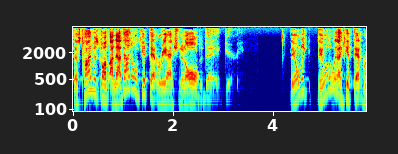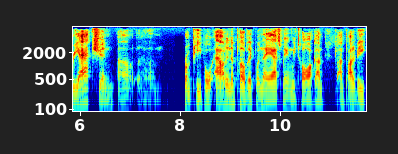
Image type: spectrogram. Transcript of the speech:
as time has gone by, now I don't get that reaction at all today, Gary. The only the only way I get that reaction uh, um, from people out in the public when they ask me and we talk, I'm I'm trying to be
